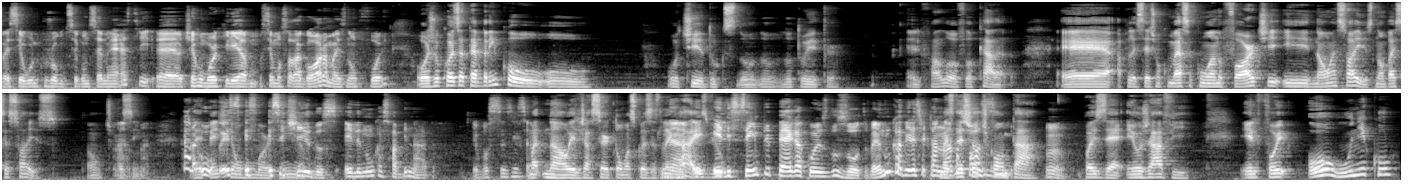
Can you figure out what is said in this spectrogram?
vai ser o único jogo do segundo semestre. É, eu tinha rumor que ele ia ser mostrado agora, mas não foi. Hoje o Coisa até brincou, o, o Tidux do, do, do Twitter. Ele falou, falou, cara, é, a Playstation começa com um ano forte e não é só isso, não vai ser só isso. Então, tipo Ah, assim... Cara, De o- repente tem esse, um esse- esse rumorzinho. Tidus, ele nunca sabe nada. Eu vou ser sincero. Mas, não, ele já acertou umas coisas Não, legais, ele, viu? ele sempre pega a coisa dos outros, velho. Eu nunca vi ele acertar Mas nada deixa eu te sozinho. contar. Hum, Pois é, eu já vi. Ele foi o único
